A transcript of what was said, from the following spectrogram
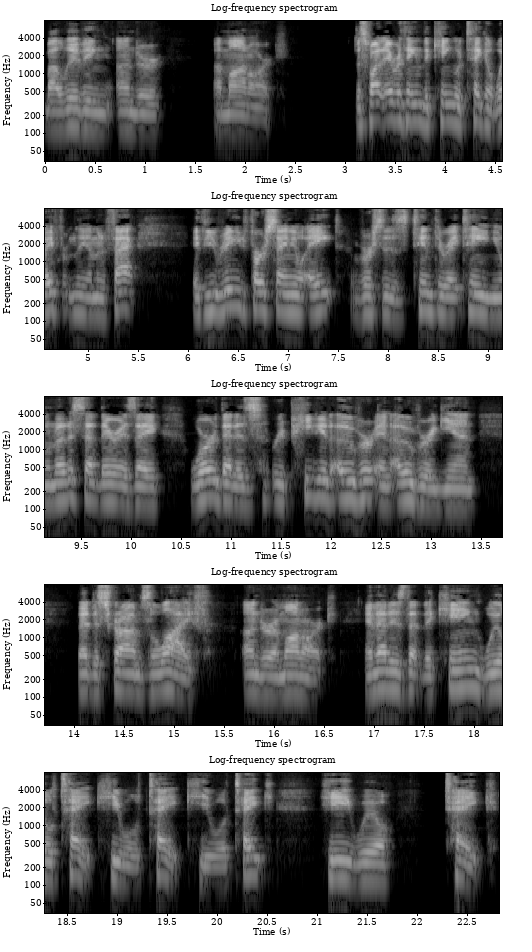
by living under a monarch. Despite everything the king would take away from them, in fact, if you read 1 Samuel 8, verses 10 through 18, you'll notice that there is a word that is repeated over and over again that describes life under a monarch, and that is that the king will take, he will take, he will take, he will take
